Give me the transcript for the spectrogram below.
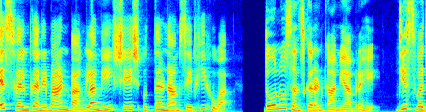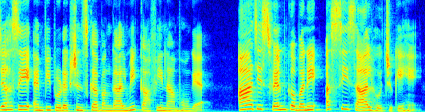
इस फ़िल्म का निर्माण बांग्ला में शेष उत्तर नाम से भी हुआ। दोनों संस्करण कामयाब रहे, जिस वजह से एमपी प्रोडक्शंस का बंगाल में काफ़ी नाम हो गया। आज इस फ़िल्म को बने 80 साल हो चुके हैं।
